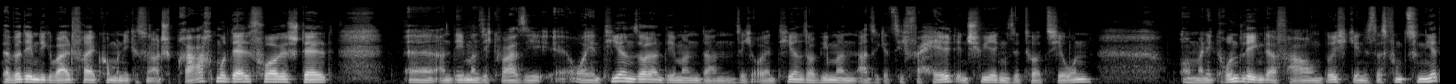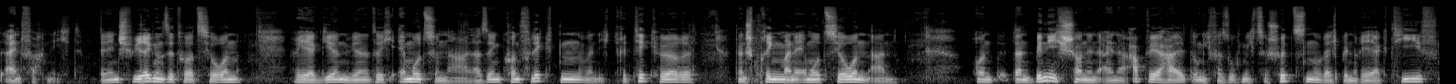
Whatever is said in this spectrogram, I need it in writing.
Da wird eben die gewaltfreie Kommunikation als Sprachmodell vorgestellt, äh, an dem man sich quasi äh, orientieren soll, an dem man dann sich orientieren soll, wie man also jetzt sich verhält in schwierigen Situationen. Und meine grundlegende Erfahrung durchgehend ist, das funktioniert einfach nicht. Denn in schwierigen Situationen reagieren wir natürlich emotional. Also in Konflikten, wenn ich Kritik höre, dann springen meine Emotionen an. Und dann bin ich schon in einer Abwehrhaltung, ich versuche mich zu schützen oder ich bin reaktiv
